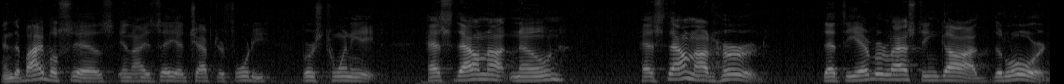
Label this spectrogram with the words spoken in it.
And the Bible says in Isaiah chapter 40, verse 28, Hast thou not known, hast thou not heard, that the everlasting God, the Lord,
